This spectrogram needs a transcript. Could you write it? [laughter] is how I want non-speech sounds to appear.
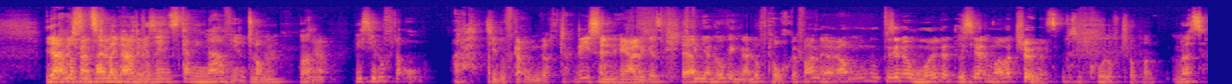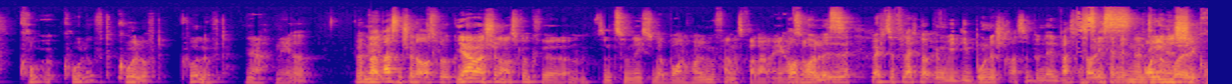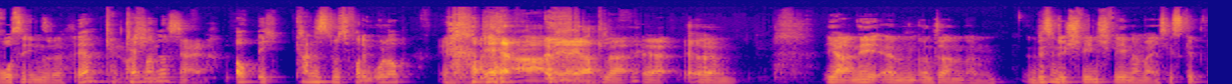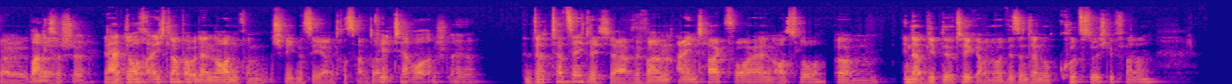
Wir Ja, haben ich eine in Zeit gar nicht Skandinavien. gesehen, Skandinavien, Tom. Mhm. Ne? Ja. Wie ist die Luft da oben? Ach, die Luft da oben, das das ist ein herrliches. Ja? Ich bin ja nur wegen der Luft hochgefahren. Ja, ein bisschen erholen, das ist ja immer was Schönes. Ein bisschen Kurluft schnuppern. Was? Ko Kohlluft? Kurluft. Kohlluft. Ja, nee. Ja. Nee. War, es ein schöner Ausflug? Ja, war ein schöner Ausflug. Wir sind zunächst über Bornholm gefahren. Das war dann eigentlich auch so Bornholm, alles- möchtest du vielleicht noch irgendwie die Bundesstraße benennen? Was Das soll ich ist denn mit eine Bornholm? dänische große Insel. Ja? Kennt Kennt, man, man schon. das? Ja, Oh, ich kanntest du es vor dem Urlaub? Ja. Ja, ja, ja. Klar, ja. Ähm, ja, nee, ähm, und dann ähm, ein bisschen durch Schweden. Schweden haben wir eigentlich geskippt, weil. War nicht äh, so schön. Ja, doch, ich glaube aber der Norden von Schweden ist eher interessanter. Viel Terroranschläge. Da, tatsächlich, ja. Wir waren einen Tag vorher in Oslo, ähm, in der Bibliothek, aber nur, wir sind da nur kurz durchgefahren,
